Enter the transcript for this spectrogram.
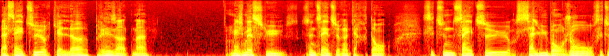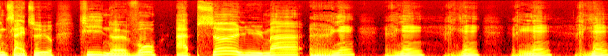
La ceinture qu'elle a présentement, mais je m'excuse, c'est une ceinture en carton. C'est une ceinture salut, bonjour. C'est une ceinture qui ne vaut absolument rien, rien, rien, rien, rien,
